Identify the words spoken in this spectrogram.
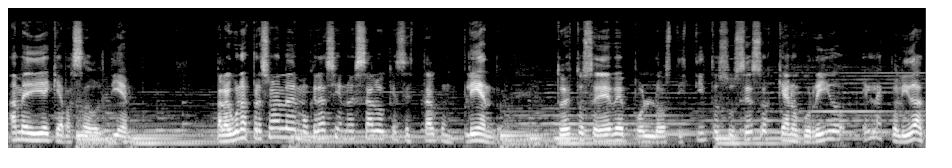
a medida que ha pasado el tiempo. Para algunas personas la democracia no es algo que se está cumpliendo, todo esto se debe por los distintos sucesos que han ocurrido en la actualidad,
